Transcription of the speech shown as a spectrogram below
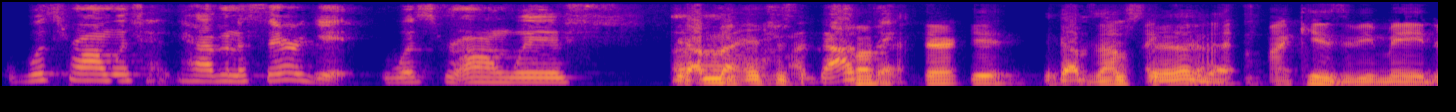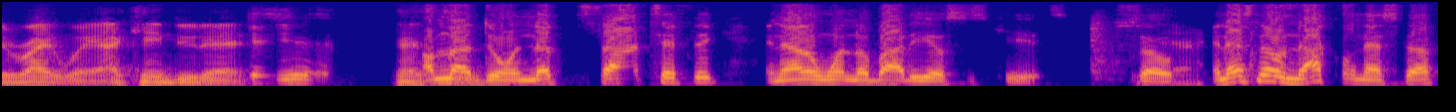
What's wrong with having a surrogate? What's wrong with Yeah, I'm not um, interested in adopting? Surrogate, Yeah, I'm I interested in like none that. My kids to be made the right way. I can't do that. Yeah, yeah. That's I'm not doing nothing scientific, and I don't want nobody else's kids. So, Yeah. and that's no knock on that stuff.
